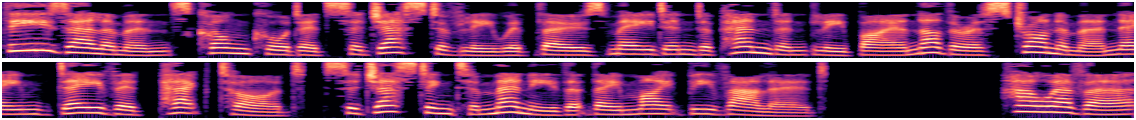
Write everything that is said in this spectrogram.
These elements concorded suggestively with those made independently by another astronomer named David Peck Todd, suggesting to many that they might be valid. However,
